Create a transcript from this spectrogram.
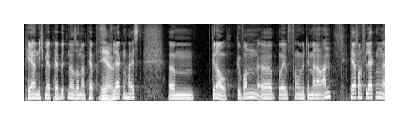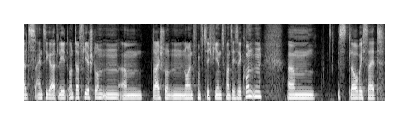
per, nicht mehr Per Bittner, sondern Per ja. Flerken heißt. Ähm, genau, gewonnen, äh, fangen wir mit den Männern an. Per von Flerken als einziger Athlet unter vier Stunden, ähm, drei Stunden 59, 24 Sekunden. Ähm, ist, glaube ich, seit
